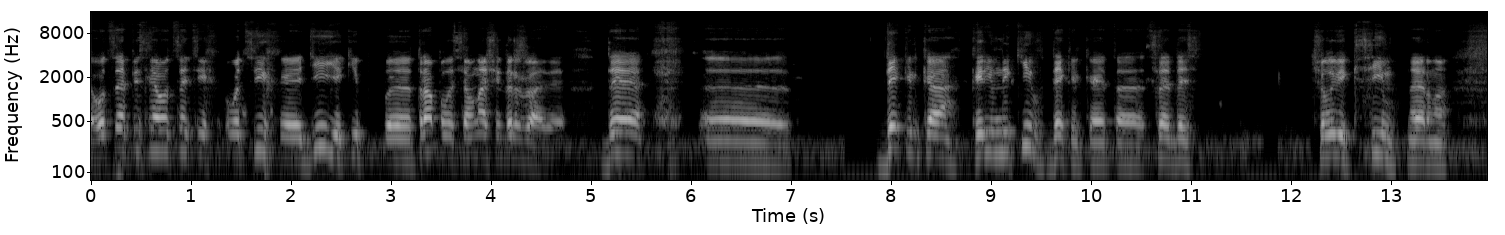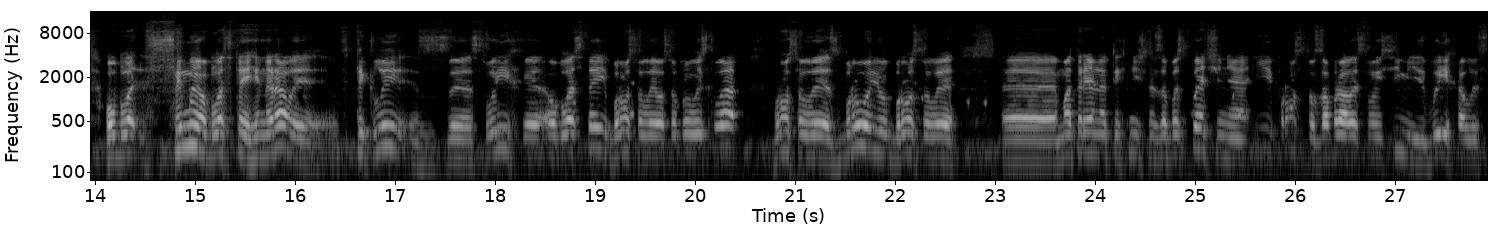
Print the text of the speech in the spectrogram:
Оце після оцих, оцих е, дій, які е, трапилися в нашій державі, де е, декілька керівників, декілька це десь чоловік сім, напевно, обла... семи областей генерали втекли з своїх е, областей, бросили особовий склад, бросили зброю, бросили е, матеріально-технічне забезпечення і просто забрали свої сім'ї, виїхали з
